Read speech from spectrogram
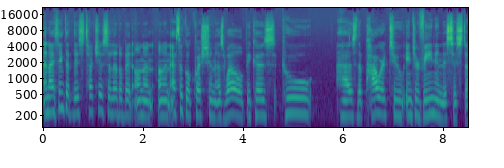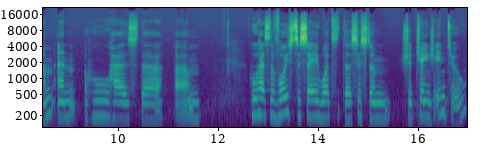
and I think that this touches a little bit on an on an ethical question as well because who has the power to intervene in this system and who has the um, who has the voice to say what the system should change into,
